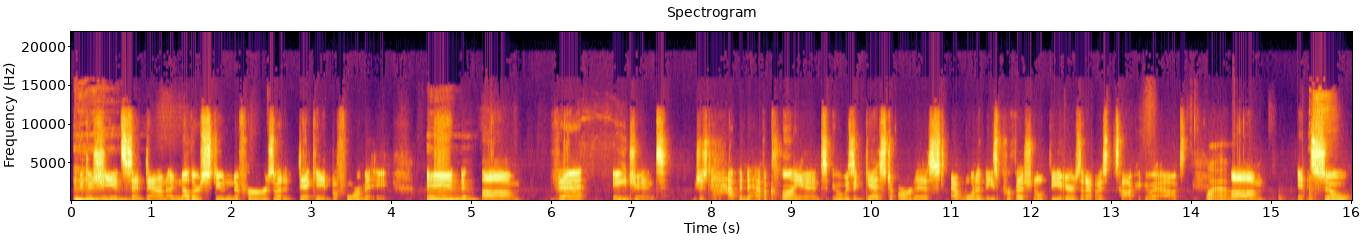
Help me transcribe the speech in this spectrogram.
because she had Mm. sent down another student of hers about a decade before me, and Mm. um, that agent just happened to have a client who was a guest artist at one of these professional theaters that I was talking about. Wow. Um, and so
